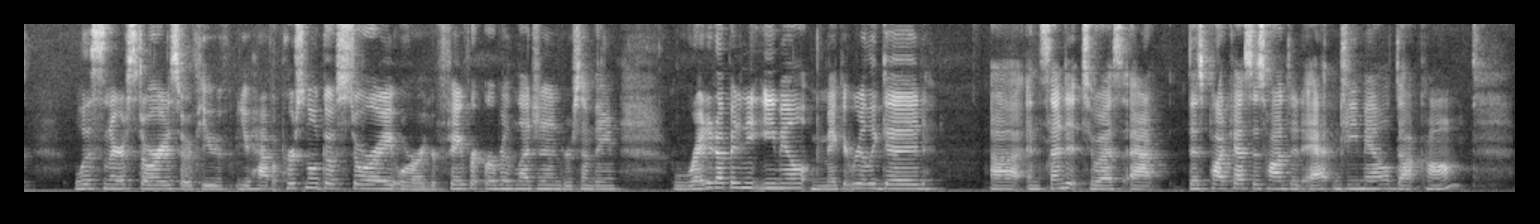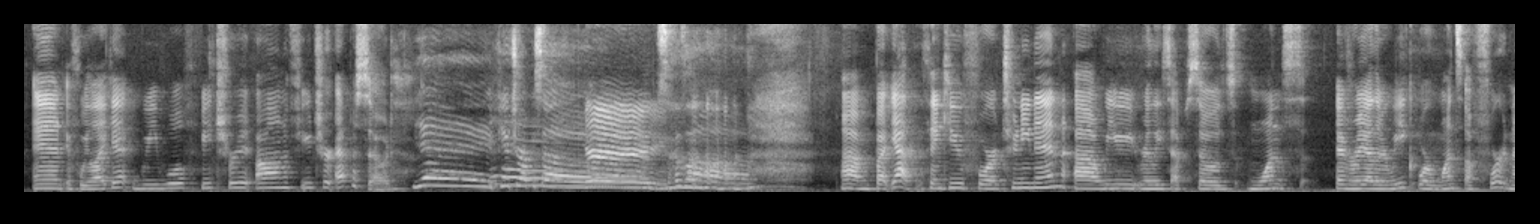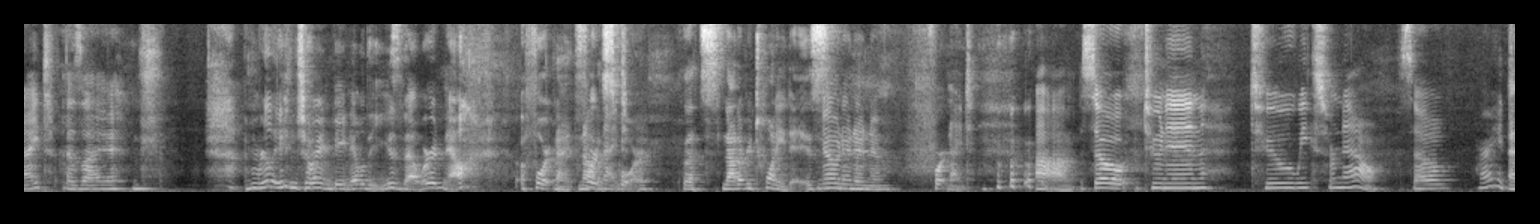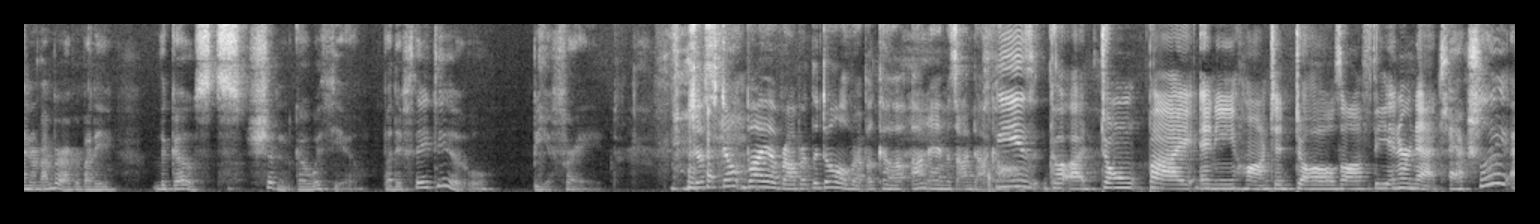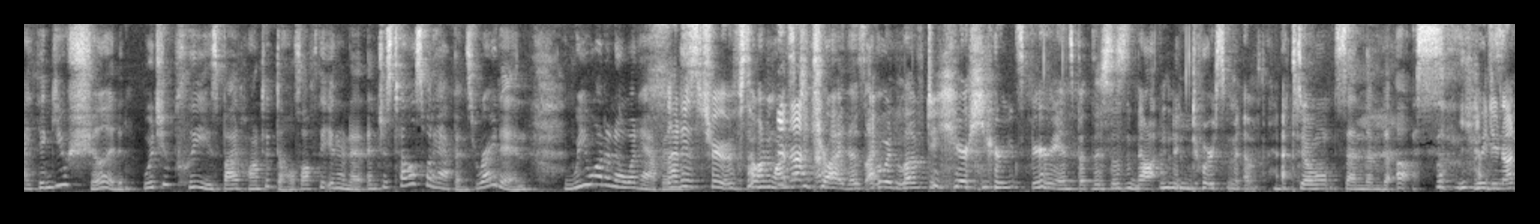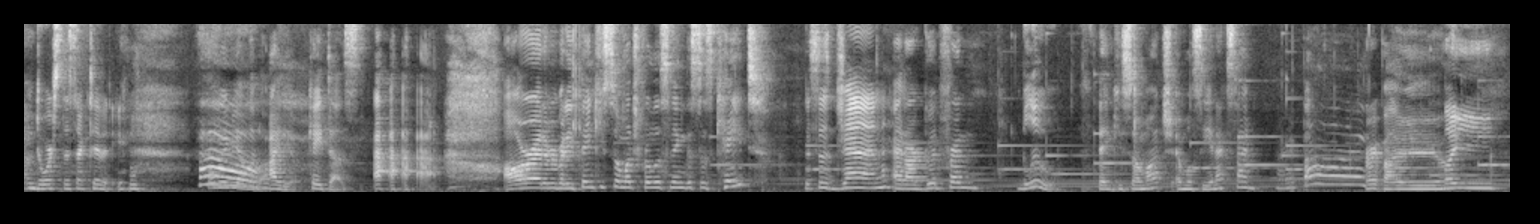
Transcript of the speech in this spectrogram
listener stories. So if you you have a personal ghost story or your favorite urban legend or something, write it up in an email, make it really good, uh, and send it to us at this podcast is haunted at gmail.com. And if we like it, we will feature it on a future episode. Yay! Future episodes! Yay! Huzzah! Um, but yeah, thank you for tuning in. Uh, we release episodes once every other week or once a fortnight, as I. I'm really enjoying being able to use that word now. a fortnight, not Fortnight. a score. That's not every 20 days. No, no, no, no. Fortnight. um, so tune in two weeks from now. So, right. And remember, everybody, the ghosts shouldn't go with you. But if they do, be afraid. Just don't buy a Robert the Doll replica on Amazon.com. Please, God, don't buy any haunted dolls off the internet. Actually, I think you should. Would you please buy haunted dolls off the internet and just tell us what happens? Write in. We want to know what happens. That is true. If someone wants to try this, I would love to hear your experience, but this is not an endorsement of that. Don't send them to us. We do not endorse this activity. Well, maybe a little. Oh. I do. Kate does. All right, everybody. Thank you so much for listening. This is Kate This is Jen. and our good friend. Blue. Thank you so much, and we'll see you next time. All right, bye. All right, bye. Bye.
